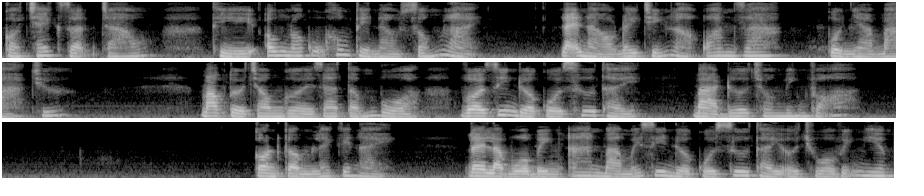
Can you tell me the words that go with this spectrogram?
Có trách giận cháu, thì ông nó cũng không thể nào sống lại. Lẽ nào đây chính là oan gia của nhà bà chứ? Mọc từ trong người ra tấm bùa vừa xin được của sư thầy, bà đưa cho Minh Võ. Còn cầm lấy cái này. Đây là bùa bình an bà mới xin được của sư thầy ở chùa Vĩnh Nghiêm.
